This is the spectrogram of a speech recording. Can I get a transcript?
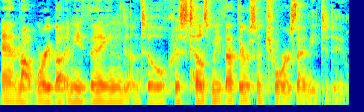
and not worry about anything until Chris tells me that there are some chores I need to do.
